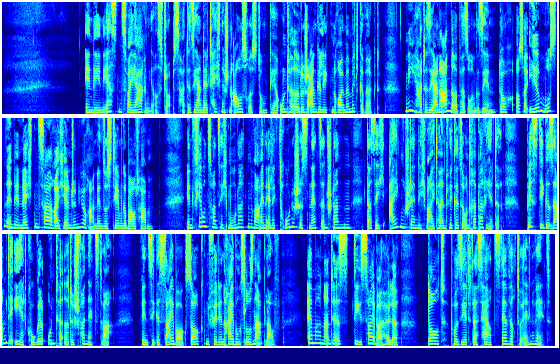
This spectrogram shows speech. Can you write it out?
In den ersten zwei Jahren ihres Jobs hatte sie an der technischen Ausrüstung der unterirdisch angelegten Räume mitgewirkt. Nie hatte sie eine andere Person gesehen, doch außer ihr mussten in den Nächten zahlreiche Ingenieure an den Systemen gebaut haben. In 24 Monaten war ein elektronisches Netz entstanden, das sich eigenständig weiterentwickelte und reparierte, bis die gesamte Erdkugel unterirdisch vernetzt war. Winzige Cyborgs sorgten für den reibungslosen Ablauf. Emma nannte es die Cyberhölle. Dort pulsierte das Herz der virtuellen Welt.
